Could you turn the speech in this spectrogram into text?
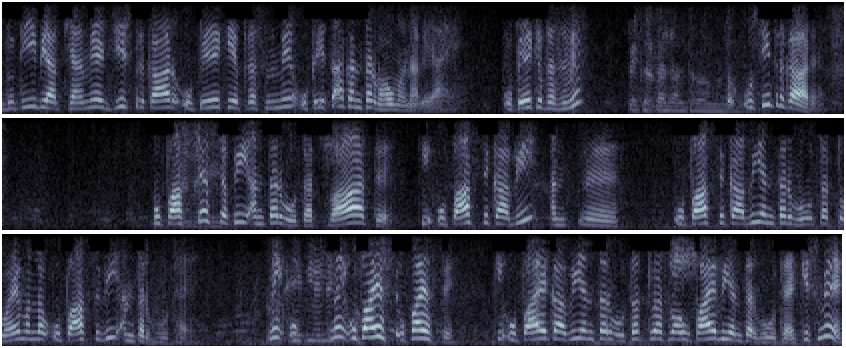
द्वितीय व्याख्या में जिस प्रकार उपे के प्रश्न में उपेता का अंतर्भाव माना गया है। उपे के प्रश्न में? तो उसी प्रकार उपास्य अंतर्भूतत्वात कि उपास्य का भी उपास्य का भी अंतर्भूतत्व है मतलब उपास्य भी अंतर्भूत है। नहीं नहीं उपाय से उपाय से कि उपाय का भी अंतर्भूतत्व अथवा उपाय भी अंतर्भूत है। किसमें?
